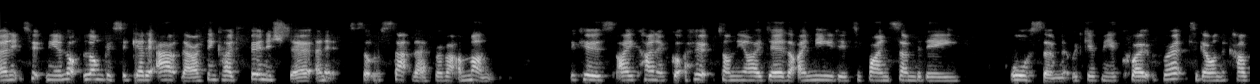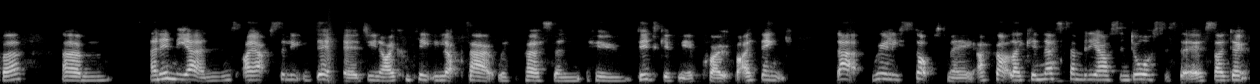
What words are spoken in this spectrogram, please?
and it took me a lot longer to get it out there. I think I'd finished it and it sort of sat there for about a month because I kind of got hooked on the idea that I needed to find somebody awesome that would give me a quote for it to go on the cover. Um, and in the end, I absolutely did. You know, I completely lucked out with the person who did give me a quote. But I think that really stops me. I felt like unless somebody else endorses this, I don't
